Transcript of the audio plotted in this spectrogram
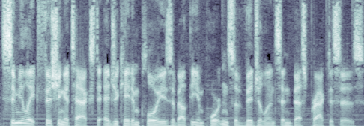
Simulate phishing attacks to educate employees about the importance of vigilance and best practices.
